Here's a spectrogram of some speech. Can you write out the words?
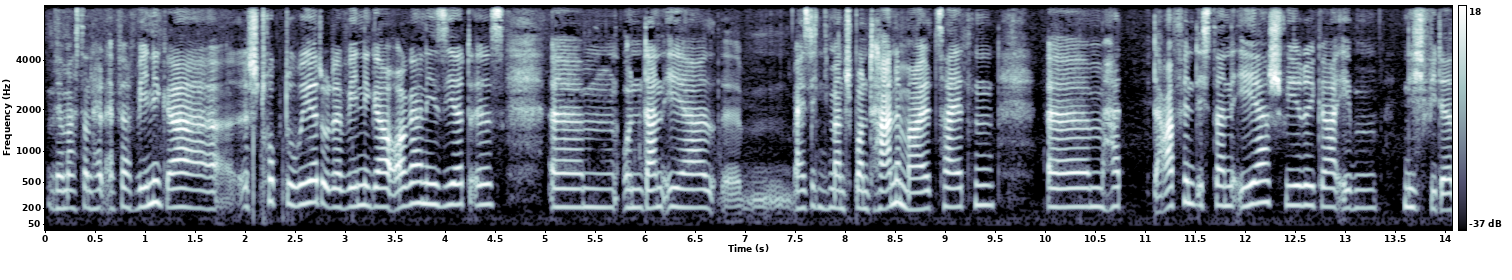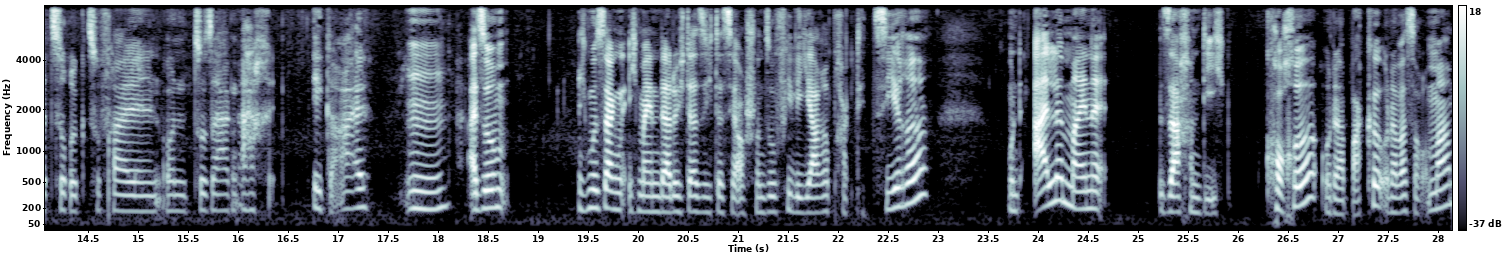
wenn man es dann halt einfach weniger strukturiert oder weniger organisiert ist ähm, und dann eher, ähm, weiß ich nicht, man spontane Mahlzeiten ähm, hat, da finde ich es dann eher schwieriger, eben nicht wieder zurückzufallen und zu sagen, ach, egal. Mhm. Also ich muss sagen, ich meine, dadurch, dass ich das ja auch schon so viele Jahre praktiziere und alle meine Sachen, die ich koche oder backe oder was auch immer,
